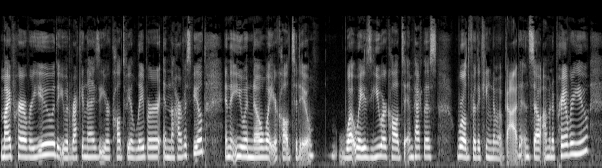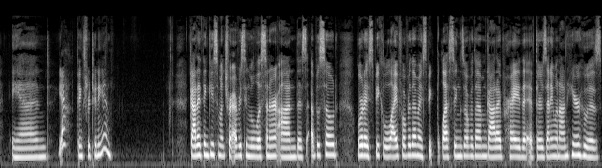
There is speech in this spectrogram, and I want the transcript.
my prayer over you that you would recognize that you are called to be a laborer in the harvest field and that you would know what you're called to do what ways you are called to impact this world for the kingdom of God. And so I'm going to pray over you. And yeah, thanks for tuning in. God, I thank you so much for every single listener on this episode. Lord, I speak life over them. I speak blessings over them. God, I pray that if there's anyone on here who is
